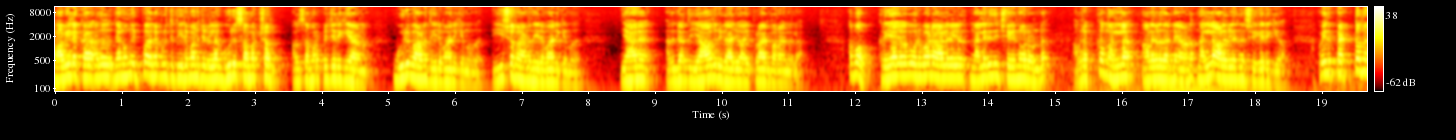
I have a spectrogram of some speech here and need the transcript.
ഭാവിയിലെ അത് ഞാനൊന്നും ഇപ്പോൾ അതിനെക്കുറിച്ച് തീരുമാനിച്ചിട്ടില്ല. ഗുരു സമക്ഷം അത് സമർപ്പിച്ചിരിക്കുകയാണ്. ഗുരുവാണ് തീരുമാനിക്കുന്നത്. ഈശ്വരനാണ് തീരുമാനിക്കുന്നത്. ഞാൻ അതിന്റെ അകത്ത് യാതൊരു കാര്യവും അഭിപ്രായം പറയുന്നില്ല. അപ്പോൾ ക്രിയായോഗം ഒരുപാട് ആളുകൾ നല്ല രീതിയിൽ ചെയ്യുന്നവരുണ്ട്. അവരൊക്കെ നല്ല ആളുകൾ തന്നെയാണ്. നല്ല ആളുകളിൽ നിന്ന് സ്വീകരിക്കുക. അപ്പോൾ ഇത് പെട്ടെന്ന്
